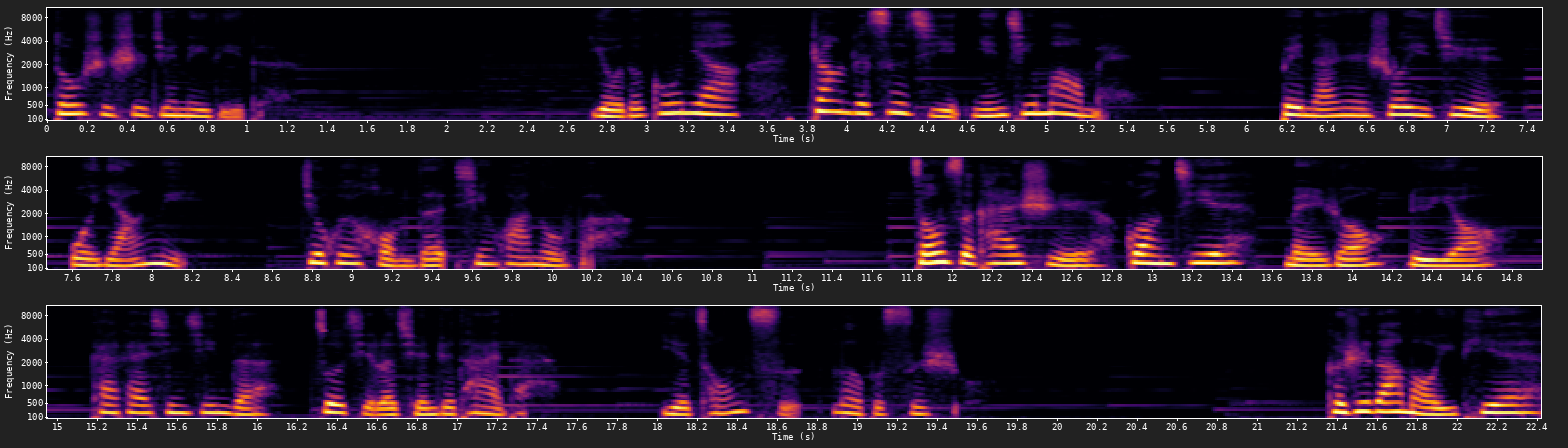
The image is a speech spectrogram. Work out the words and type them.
都是势均力敌的。有的姑娘仗着自己年轻貌美，被男人说一句。我养你，就会哄得心花怒放。从此开始逛街、美容、旅游，开开心心的做起了全职太太，也从此乐不思蜀。可是当某一天，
